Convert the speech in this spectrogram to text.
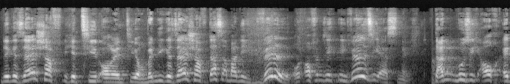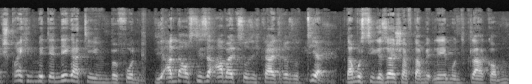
eine gesellschaftliche Zielorientierung. Wenn die Gesellschaft das aber nicht will, und offensichtlich will sie es nicht, dann muss ich auch entsprechend mit den negativen Befunden, die aus dieser Arbeitslosigkeit resultieren, da muss die Gesellschaft damit leben und klarkommen.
